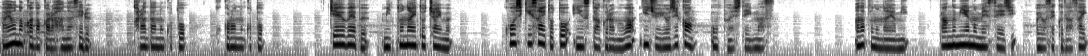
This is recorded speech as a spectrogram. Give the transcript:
真夜中だから話せる。体のこと心のこと。 J-WAVE ミッドナイトチャイム。公式サイトとインスタグラムは24時間オープンしています。あなたの悩み、番組へのメッセージお寄せください。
